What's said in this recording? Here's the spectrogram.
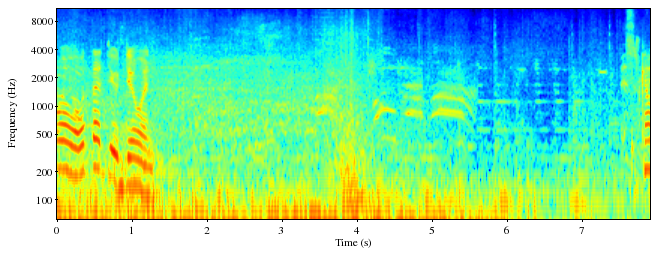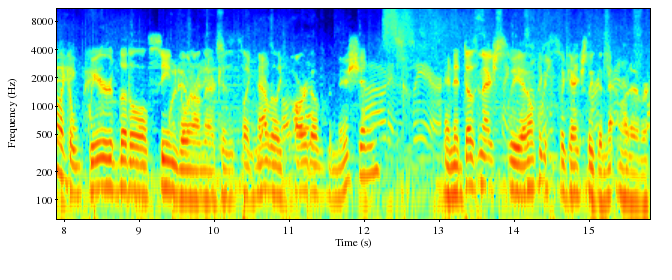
Whoa, what's that dude doing? It's kind of like a weird little scene going on there because it's like not really part of the mission, and it doesn't actually. I don't think it's like actually the net whatever.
